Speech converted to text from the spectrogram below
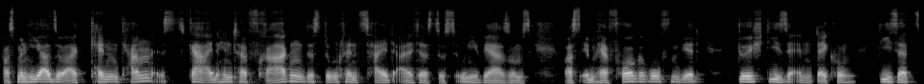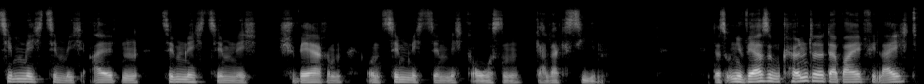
Was man hier also erkennen kann, ist gar ein Hinterfragen des dunklen Zeitalters des Universums, was eben hervorgerufen wird durch diese Entdeckung dieser ziemlich, ziemlich alten, ziemlich, ziemlich schweren und ziemlich, ziemlich großen Galaxien. Das Universum könnte dabei vielleicht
